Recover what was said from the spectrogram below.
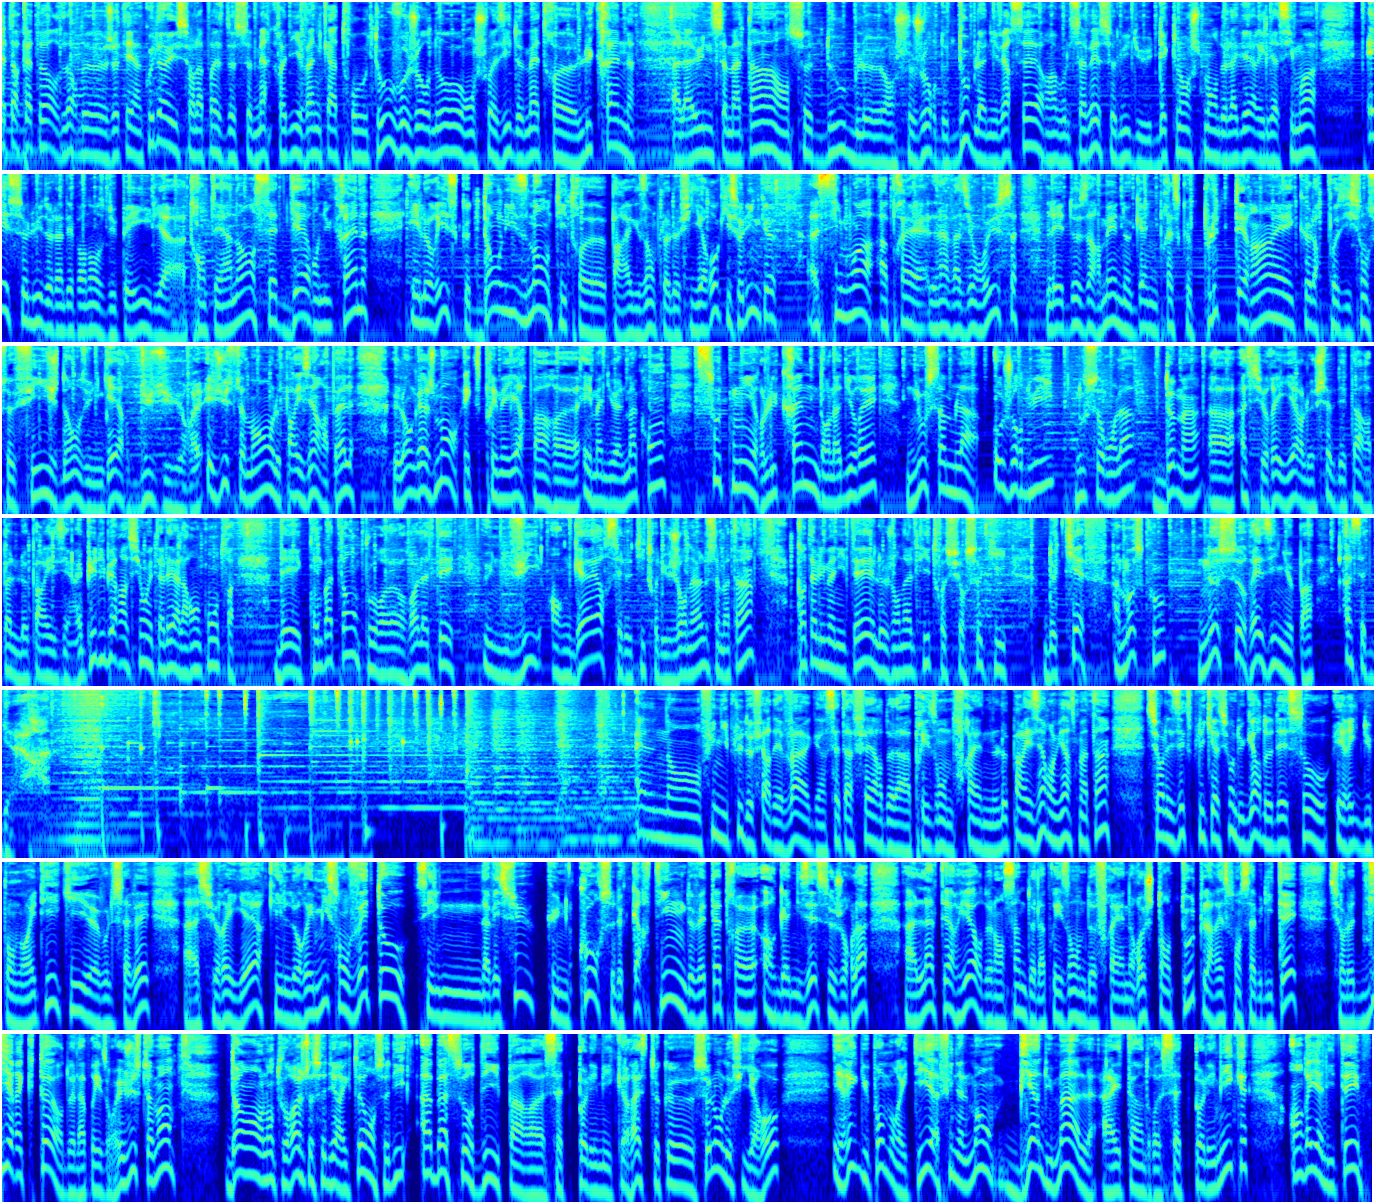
7h14, l'heure de jeter un coup d'œil sur la presse de ce mercredi 24 août. Vos journaux ont choisi de mettre l'Ukraine à la une ce matin en ce double, en ce jour de double anniversaire. Hein, vous le savez, celui du déclenchement de la guerre il y a six mois et celui de l'indépendance du pays il y a 31 ans. Cette guerre en Ukraine et le risque d'enlisement, titre par exemple Le Figaro, qui souligne que six mois après l'invasion russe, les deux armées ne gagnent presque plus de terrain et que leur position se fige dans une guerre d'usure. Et le Parisien rappelle l'engagement exprimé hier par euh, Emmanuel Macron, soutenir l'Ukraine dans la durée. Nous sommes là aujourd'hui, nous serons là demain, a assuré hier le chef d'État, rappelle le Parisien. Et puis Libération est allé à la rencontre des combattants pour euh, relater une vie en guerre, c'est le titre du journal ce matin. Quant à l'humanité, le journal titre sur ceux qui, de Kiev à Moscou, ne se résignent pas à cette guerre. Finit plus de faire des vagues, hein, cette affaire de la prison de Fresnes. Le Parisien revient ce matin sur les explications du garde des Sceaux, Éric Dupont-Moretti, qui, euh, vous le savez, a assuré hier qu'il aurait mis son veto s'il n'avait su qu'une course de karting devait être euh, organisée ce jour-là à l'intérieur de l'enceinte de la prison de Fresnes, rejetant toute la responsabilité sur le directeur de la prison. Et justement, dans l'entourage de ce directeur, on se dit abasourdi par euh, cette polémique. Reste que, selon le Figaro, Éric Dupont moretti a finalement bien du mal à éteindre cette polémique. En réalité,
